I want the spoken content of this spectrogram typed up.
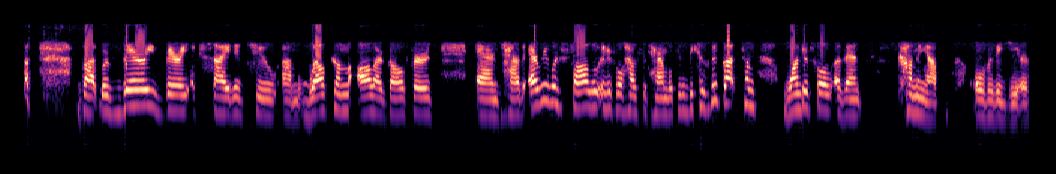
but we're very, very excited to um, welcome all our golfers and have everyone follow Interval House of Hamilton because we've got some wonderful events coming up over the year.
